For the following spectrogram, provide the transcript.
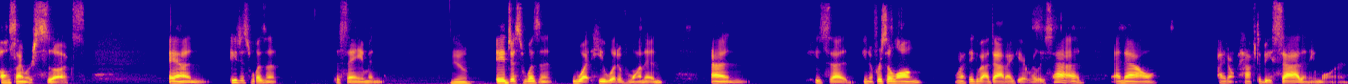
Alzheimer's sucks and he just wasn't the same and yeah it just wasn't what he would have wanted. And he said you know for so long when i think about that, i get really sad. And now i don't have to be sad anymore.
